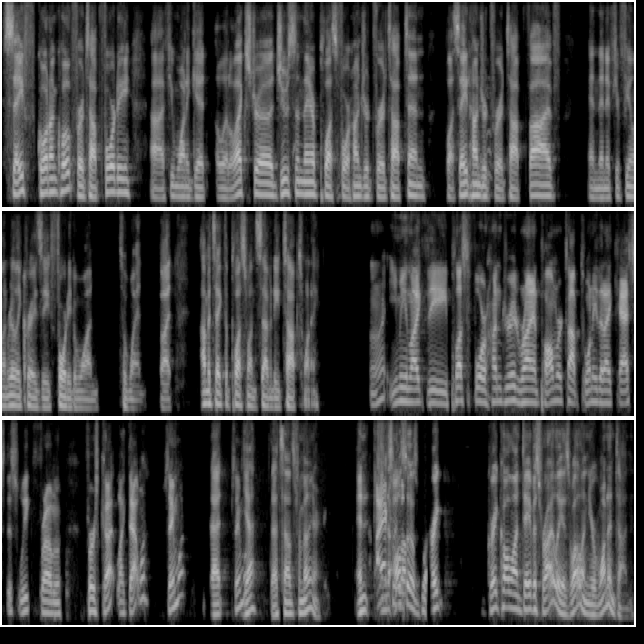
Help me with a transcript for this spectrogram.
safe, quote unquote, for a top 40. Uh, if you want to get a little extra juice in there, plus 400 for a top 10, plus 800 for a top five. And then if you're feeling really crazy, 40 to 1 to win. But I'm going to take the plus 170 top 20. All right. You mean like the plus 400 Ryan Palmer top 20 that I cashed this week from first cut? Like that one? Same one? That same one? Yeah, that sounds familiar. And, I and also great Great call on Davis Riley as well, and you're one and done.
